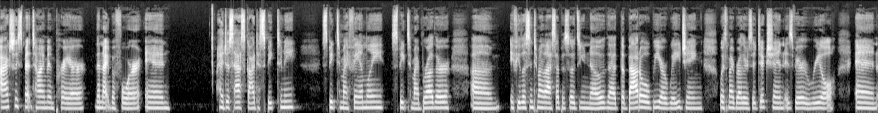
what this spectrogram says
I actually spent time in prayer the night before and I just asked God to speak to me, speak to my family, speak to my brother. Um, if you listen to my last episodes, you know that the battle we are waging with my brother's addiction is very real. And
